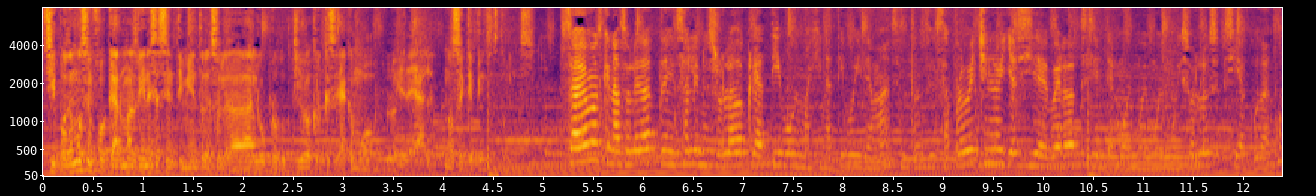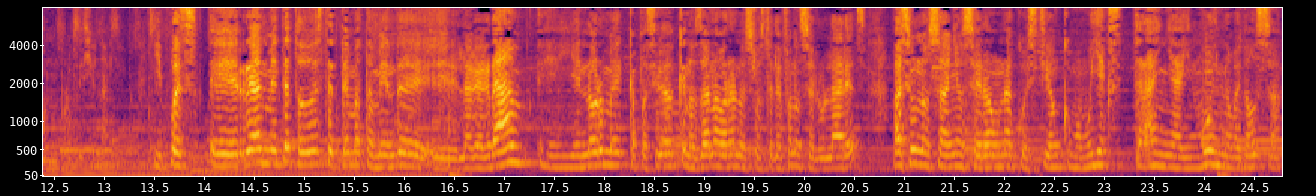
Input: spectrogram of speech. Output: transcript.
si podemos enfocar más bien ese sentimiento de soledad a algo productivo, creo que sería como lo ideal. No sé qué piensas tú, más. Sabemos que en la soledad sale nuestro lado creativo, imaginativo y demás, entonces aprovechenlo y ya si de verdad se sienten muy, muy, muy, muy solos, sí acudan con un profesional. Y pues eh, realmente todo este tema también de eh, la gran eh, y enorme capacidad que nos dan ahora nuestros teléfonos celulares, hace unos años era una cuestión como muy extraña y muy novedosa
